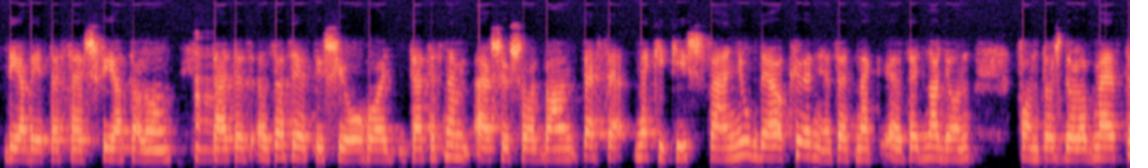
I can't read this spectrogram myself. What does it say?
diabéteses fiatalon. Aha. Tehát ez, ez azért is jó, hogy tehát ezt nem elsősorban, persze nekik is szánjuk, de a környezetnek ez egy nagyon fontos dolog, mert,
